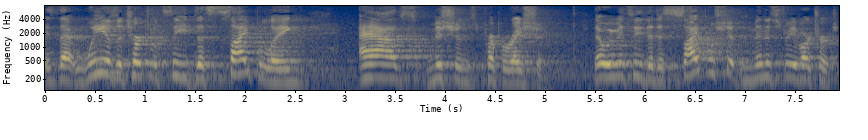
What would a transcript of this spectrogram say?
is that we as a church would see discipling as missions preparation that we would see the discipleship ministry of our church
